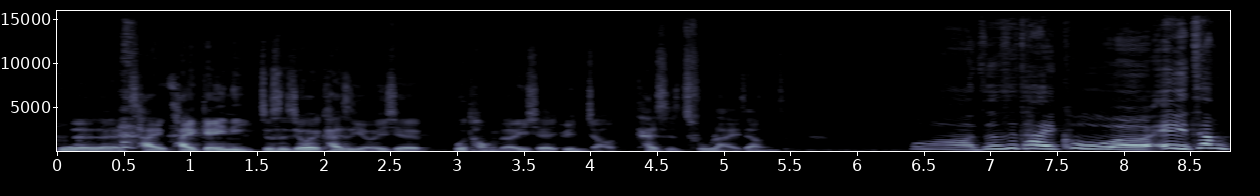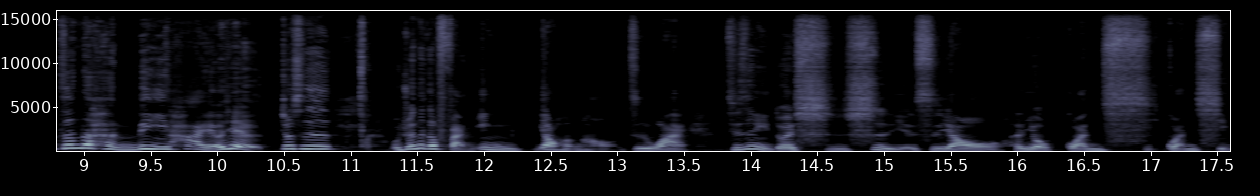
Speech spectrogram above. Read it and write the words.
对对对，才才给你，就是就会开始有一些不同的一些韵脚开始出来这样子。哇，真是太酷了！哎，这样真的很厉害，而且就是我觉得那个反应要很好之外，其实你对时事也是要很有关系关心，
